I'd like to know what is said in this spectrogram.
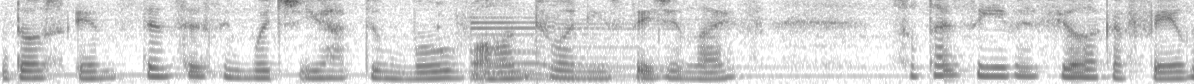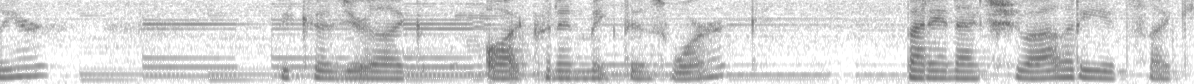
those instances in which you have to move on to a new stage in life, sometimes they even feel like a failure because you're like, oh, I couldn't make this work. But in actuality, it's like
